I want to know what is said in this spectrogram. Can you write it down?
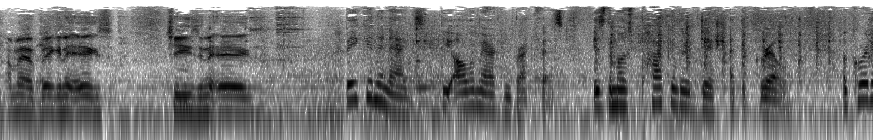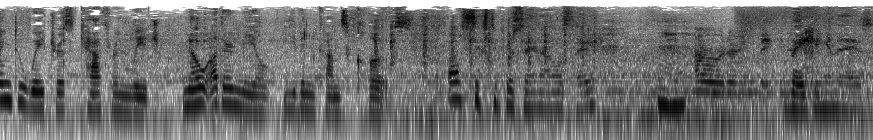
I'm gonna have bacon and eggs, cheese and eggs, Bacon and eggs, the all American breakfast, is the most popular dish at the grill. According to waitress Catherine Leach, no other meal even comes close. About 60%, I would say. Mm-hmm. Are ordering bacon? Bacon and eggs.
